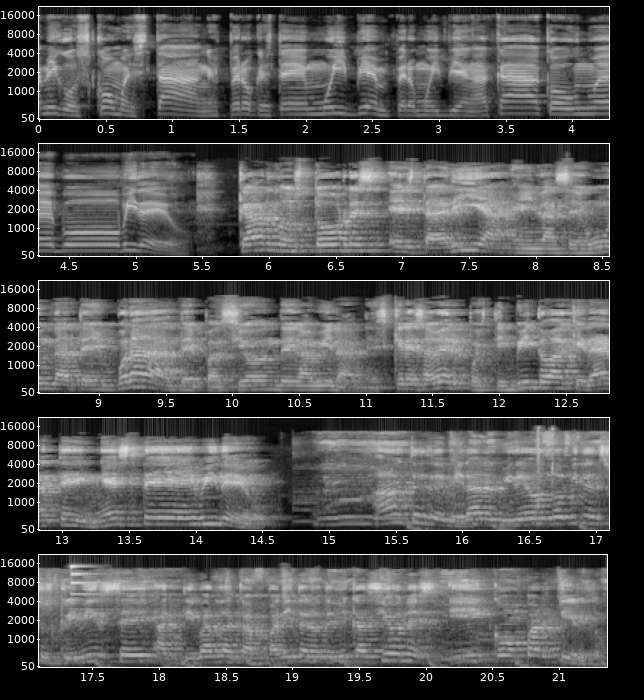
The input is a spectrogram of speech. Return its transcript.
amigos, ¿cómo están? Espero que estén muy bien, pero muy bien acá con un nuevo video. Carlos Torres estaría en la segunda temporada de Pasión de Gavilanes. ¿Quieres saber? Pues te invito a quedarte en este video. Antes de mirar el video no olviden suscribirse, activar la campanita de notificaciones y compartirlo.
